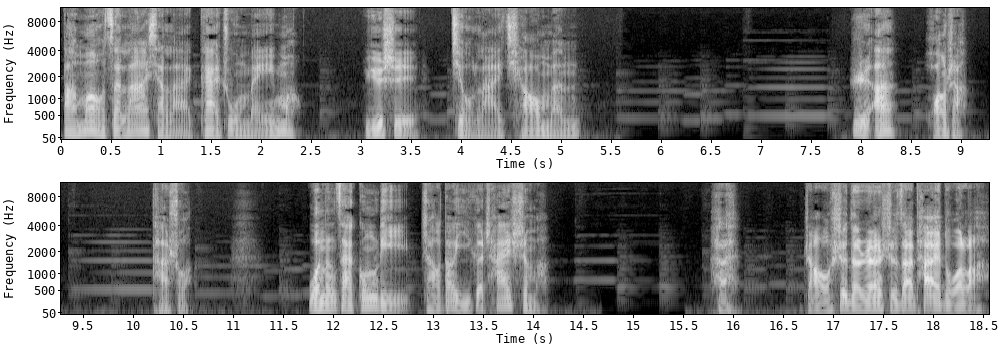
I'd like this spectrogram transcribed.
把帽子拉下来盖住眉毛，于是就来敲门。日安，皇上。他说：“我能在宫里找到一个差事吗？”嗨，找事的人实在太多了。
